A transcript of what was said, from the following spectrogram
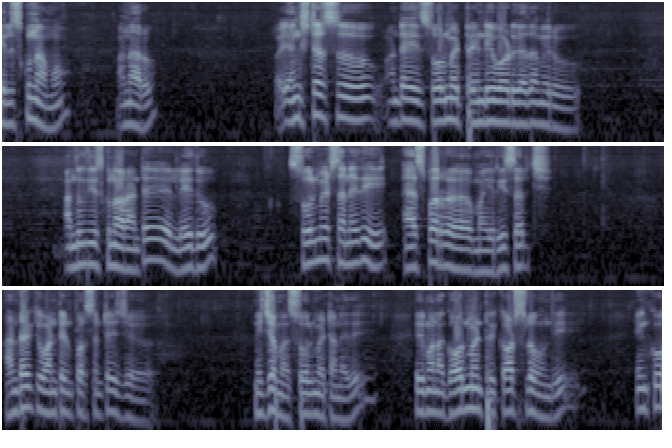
తెలుసుకున్నాము అన్నారు. యంగ్స్టర్స్ అంటే సోల్మేట్ ట్రెండీ వర్డ్ కదా మీరు అందుకు తీసుకున్నారంటే లేదు. సోల్మేట్స్ అనేది యాజ్ పర్ మై రీసెర్చ్ హండ్రెడ్కి వన్ టెన్ పర్సెంటేజ్ నిజమే సోల్మేట్ అనేది. ఇది మన గవర్నమెంట్ రికార్డ్స్లో ఉంది. ఇంకో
